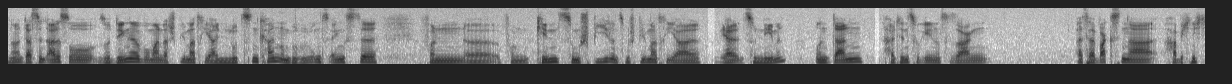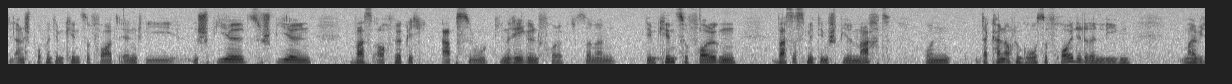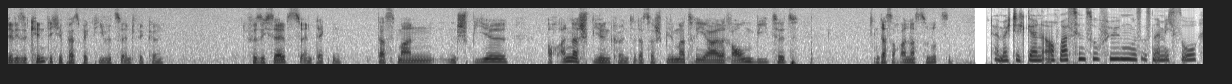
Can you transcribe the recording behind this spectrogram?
Ne, das sind alles so, so Dinge, wo man das Spielmaterial nutzen kann, um Berührungsängste von, äh, vom Kind zum Spiel und zum Spielmaterial ja, zu nehmen und dann halt hinzugehen und zu sagen, als Erwachsener habe ich nicht den Anspruch, mit dem Kind sofort irgendwie ein Spiel zu spielen, was auch wirklich absolut den Regeln folgt, sondern dem Kind zu folgen, was es mit dem Spiel macht. Und da kann auch eine große Freude drin liegen, mal wieder diese kindliche Perspektive zu entwickeln, für sich selbst zu entdecken, dass man ein Spiel auch anders spielen könnte, dass das Spielmaterial Raum bietet, das auch anders zu nutzen. Da möchte ich gerne auch was hinzufügen. Es ist nämlich so,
